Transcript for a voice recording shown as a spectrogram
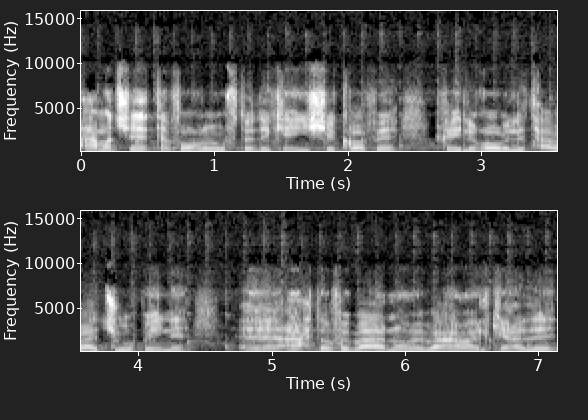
اما چه اتفاقی افتاده که این شکافه خیلی قابل توجه بین اهداف برنامه و عمل کرده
